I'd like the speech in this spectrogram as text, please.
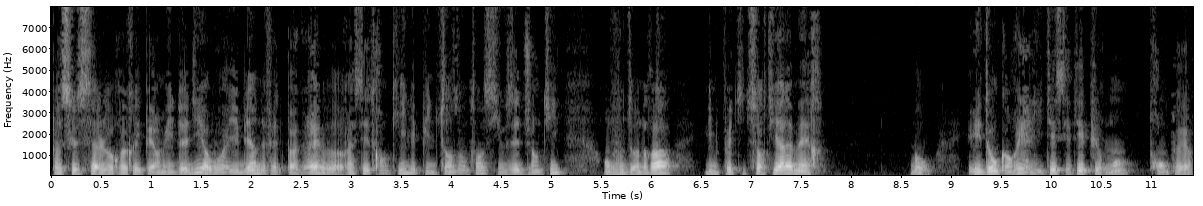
parce que ça leur aurait permis de dire, vous voyez bien, ne faites pas grève, restez tranquille, et puis de temps en temps, si vous êtes gentil, on vous donnera une petite sortie à la mer. Bon. Et donc, en réalité, c'était purement trompeur,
